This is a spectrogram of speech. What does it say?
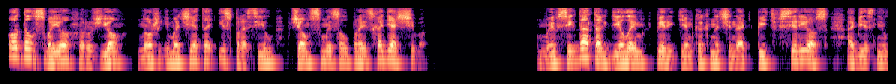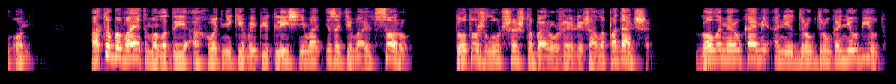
отдал свое ружье, нож и мачете и спросил, в чем смысл происходящего. «Мы всегда так делаем перед тем, как начинать пить всерьез», — объяснил он. А то, бывает, молодые охотники выпьют лишнего и затевают ссору. Тут уж лучше, чтобы оружие лежало подальше. Голыми руками они друг друга не убьют,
